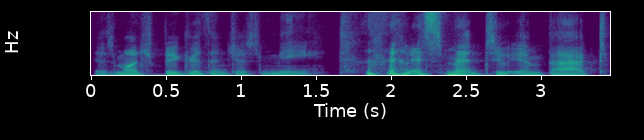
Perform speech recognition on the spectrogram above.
is much bigger than just me, and it's meant to impact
